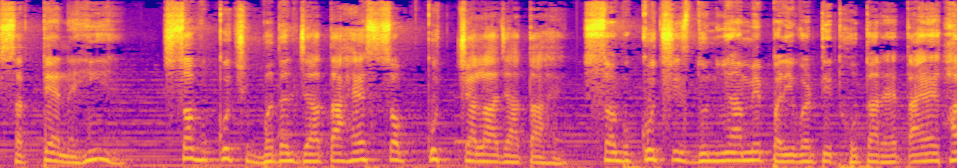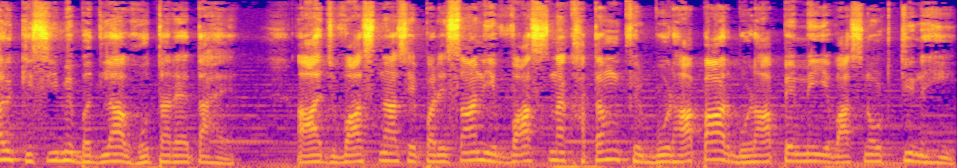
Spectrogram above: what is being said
सत्य नहीं है। सब कुछ बदल जाता है, सब कुछ चला जाता है। सब कुछ इस दुनिया में परिवर्तित होता रहता है, हर किसी में बदलाव होता रहता है। आज वासना से परेशान, ये वासना खत्म, फिर बुढ़ापा और बुढ़ापे में ये वासना उठती नहीं।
